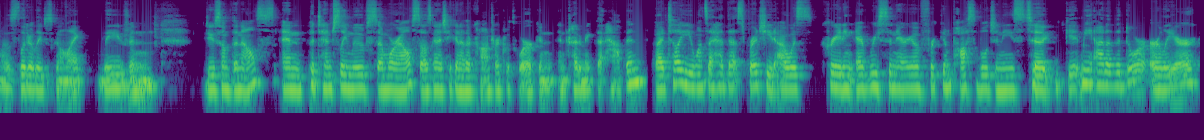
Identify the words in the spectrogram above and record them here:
I was literally just going to like leave and do something else and potentially move somewhere else. So I was going to take another contract with work and, and try to make that happen. But I tell you, once I had that spreadsheet, I was creating every scenario freaking possible, Janice, to get me out of the door earlier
